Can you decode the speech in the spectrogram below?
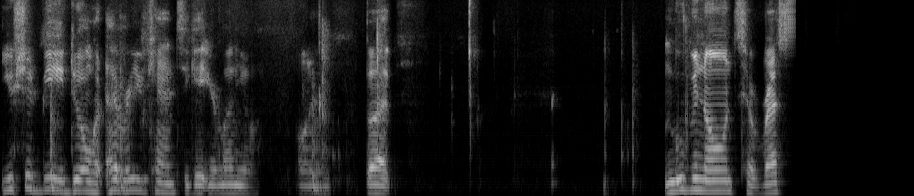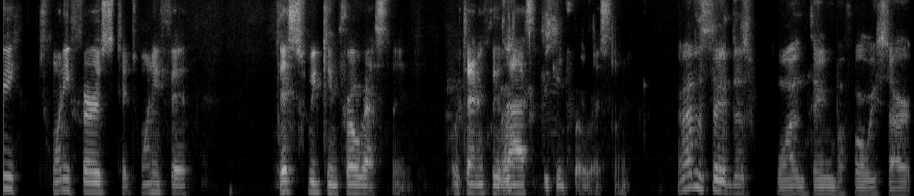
you should be doing whatever you can to get your money on, on him. But moving on to rest 21st to 25th this week in pro wrestling, or technically last week in pro wrestling. I have to say this one thing before we start.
